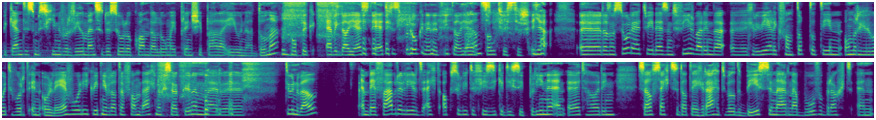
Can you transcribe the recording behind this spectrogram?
bekend is misschien voor veel mensen de solo Quando l'uomo principale e una donna. Hopelijk heb ik dat juist uitgesproken in het Wat een Italiaans. tongtwister. Ja, eh, dat is een solo uit 2004 waarin dat, Gruwe eigenlijk van top tot teen ondergegoten wordt in olijfolie. Ik weet niet of dat, dat vandaag nog zou kunnen, maar toen wel. En bij Fabre leerde ze echt absolute fysieke discipline en uithouding. Zelf zegt ze dat hij graag het wilde beestenaar naar boven bracht. En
